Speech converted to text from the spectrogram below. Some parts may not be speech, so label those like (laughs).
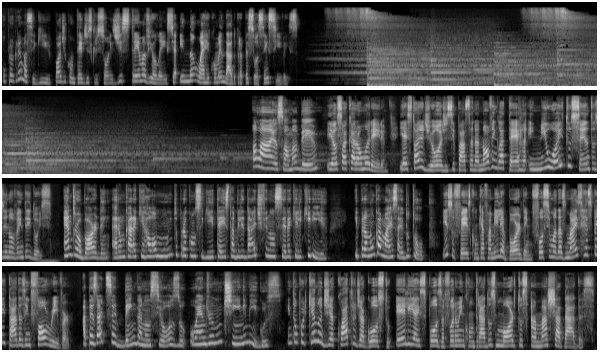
O programa a seguir pode conter descrições de extrema violência e não é recomendado para pessoas sensíveis. Olá, eu sou a B. E eu sou a Carol Moreira. E a história de hoje se passa na Nova Inglaterra em 1892. Andrew Borden era um cara que ralou muito para conseguir ter a estabilidade financeira que ele queria e para nunca mais sair do topo. Isso fez com que a família Borden fosse uma das mais respeitadas em Fall River. Apesar de ser bem ganancioso, o Andrew não tinha inimigos. Então, por que no dia 4 de agosto ele e a esposa foram encontrados mortos a machadadas?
